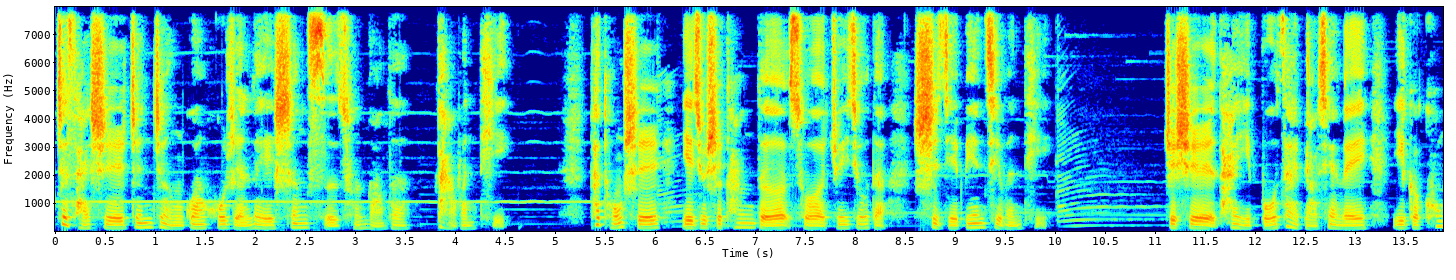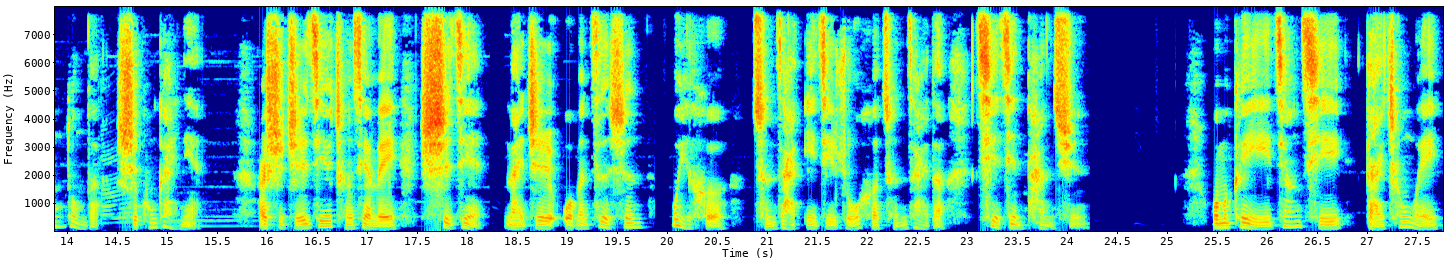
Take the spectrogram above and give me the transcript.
这才是真正关乎人类生死存亡的大问题。它同时也就是康德所追究的世界边际问题。只是它已不再表现为一个空洞的时空概念，而是直接呈现为世界乃至我们自身为何。存在以及如何存在的切近探寻，我们可以将其改称为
